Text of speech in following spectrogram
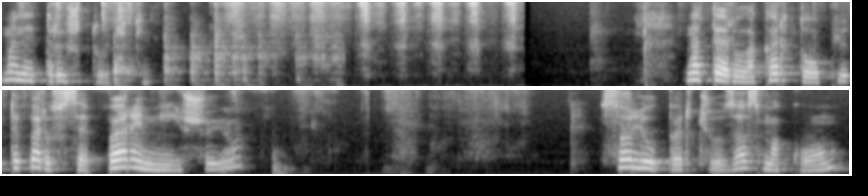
У мене три штучки. Натерла картоплю, тепер все перемішую. Солю перчу за смаком,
